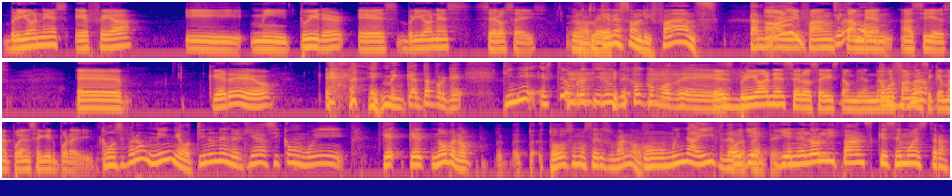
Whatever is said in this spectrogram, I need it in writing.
BrionesFA y mi Twitter es Briones06. Pero tú tienes OnlyFans. También. OnlyFans claro. también, así es. Eh, creo. Me encanta porque tiene, este hombre tiene un dejo como de... Es Briones06 también, mi Como si OnlyFans, fuera- así que me pueden seguir por ahí. Como si fuera un niño, tiene una energía así como muy... Que, que no, bueno, todos somos seres humanos. Como muy naif de Oye, repente. ¿y en el OnlyFans qué se muestra?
